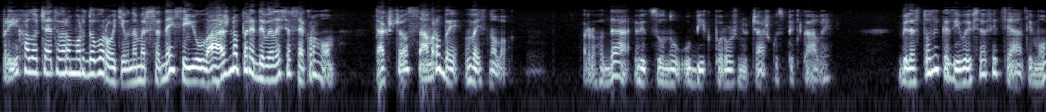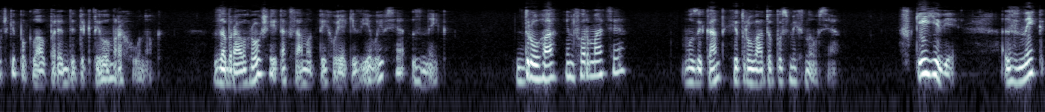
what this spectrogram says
приїхало четверо мордоворотів на Мерседесі і уважно передивилися все кругом. Так що сам роби висновок. Рогода відсунув у бік порожню чашку з-під кави. Біля столика з'явився офіціант і мовчки поклав перед детективом рахунок. Забрав гроші і так само тихо, як і з'явився, зник. Друга інформація. Музикант хитрувато посміхнувся. В Києві зник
